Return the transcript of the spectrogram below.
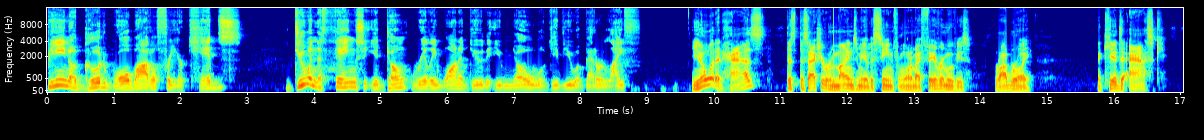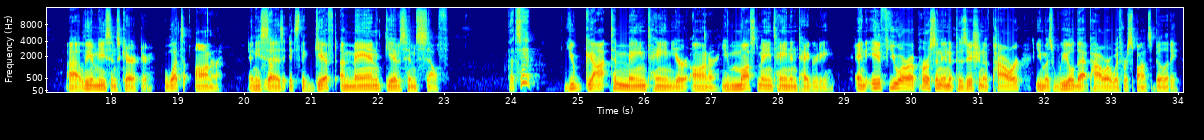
being a good role model for your kids, doing the things that you don't really want to do that you know will give you a better life. You know what it has? This this actually reminds me of a scene from one of my favorite movies, Rob Roy. The kids ask uh, Liam Neeson's character, "What's honor?" And he yep. says, "It's the gift a man gives himself." That's it. You got to maintain your honor. You must maintain integrity. And if you are a person in a position of power, you must wield that power with responsibility,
